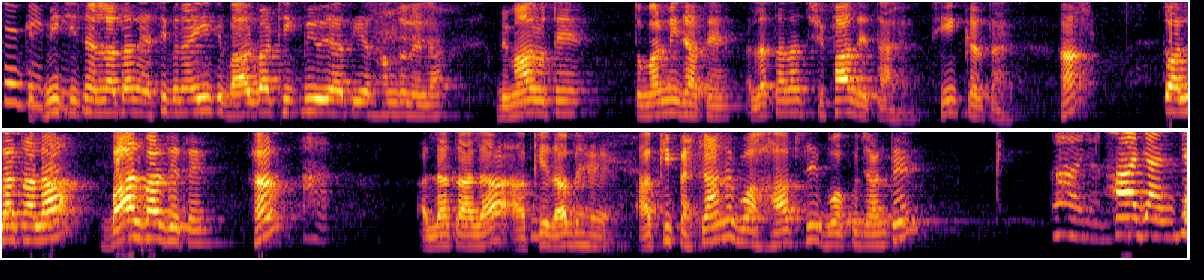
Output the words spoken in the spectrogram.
سے دے اتنی چیزیں اللہ تعالیٰ ایسی بنائی ہے کہ بار بار ٹھیک بھی ہو جاتی ہے الحمدللہ۔ بیمار ہوتے ہیں تو مر نہیں جاتے ہیں۔ اللہ تعالیٰ شفا دیتا ہے ٹھیک کرتا ہے۔ ہاں؟ تو اللہ تعالیٰ بار بار دیتے ہیں۔ ہاں؟ اللہ تعالیٰ آپ کے رب ہے آپ کی پہچان ہے وہ آپ سے وہ آپ کو جانتے ہیں؟ ہاں جانتے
